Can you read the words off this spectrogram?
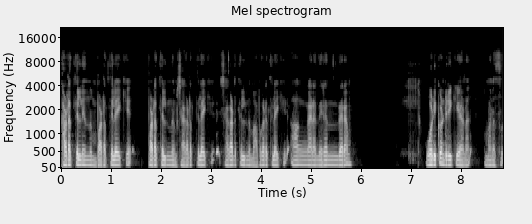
ഘടത്തിൽ നിന്നും പടത്തിലേക്ക് പടത്തിൽ നിന്നും ശകടത്തിലേക്ക് ശകടത്തിൽ നിന്നും അപകടത്തിലേക്ക് അങ്ങനെ നിരന്തരം ഓടിക്കൊണ്ടിരിക്കുകയാണ് മനസ്സ്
